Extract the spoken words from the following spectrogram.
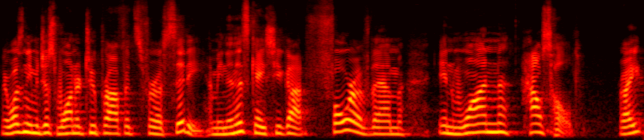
There wasn't even just one or two prophets for a city. I mean, in this case, you got four of them in one household, right?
